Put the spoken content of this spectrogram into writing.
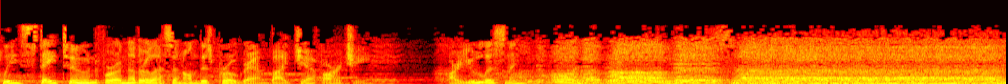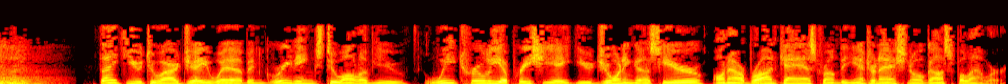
Please stay tuned for another lesson on this program by Jeff Archie. Are you listening? Thank you to our Jay Webb and greetings to all of you. We truly appreciate you joining us here on our broadcast from the International Gospel Hour.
